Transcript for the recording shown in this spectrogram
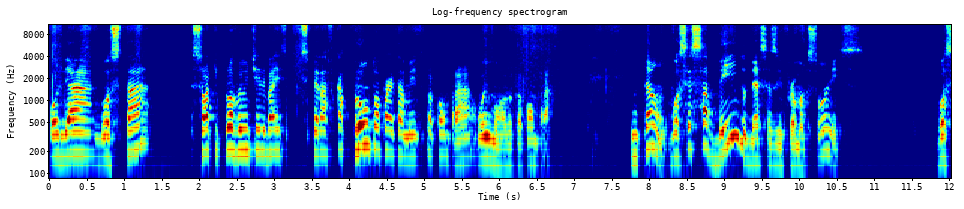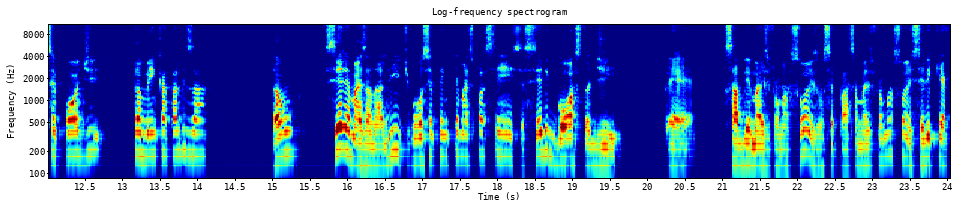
olhar, gostar, só que provavelmente ele vai esperar ficar pronto o apartamento para comprar, o imóvel para comprar. Então, você sabendo dessas informações, você pode também catalisar. Então, se ele é mais analítico, você tem que ter mais paciência. Se ele gosta de é, saber mais informações, você passa mais informações. Se ele quer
